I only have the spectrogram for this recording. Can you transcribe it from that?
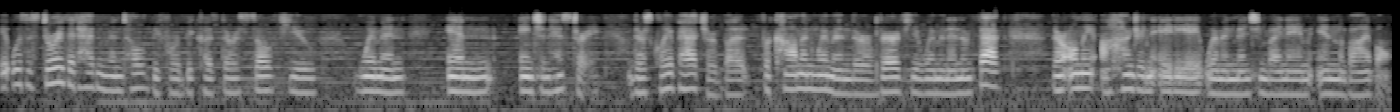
It was a story that hadn't been told before because there are so few women in ancient history. There's Cleopatra, but for common women, there are very few women. And in fact, there are only 188 women mentioned by name in the Bible.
